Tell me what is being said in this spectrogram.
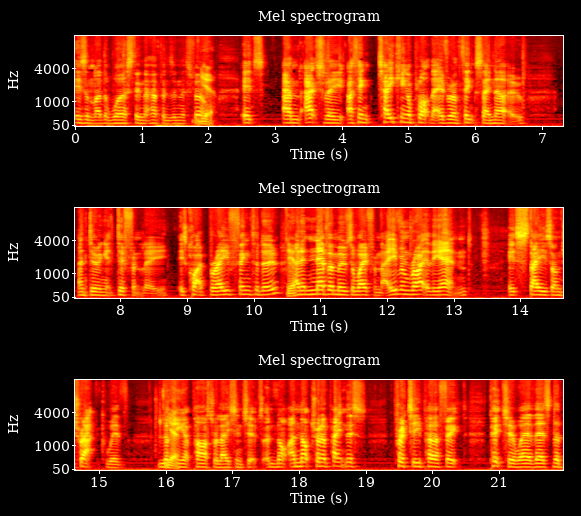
isn't like the worst thing that happens in this film Yeah. it's and actually i think taking a plot that everyone thinks they know and doing it differently is quite a brave thing to do Yeah. and it never moves away from that even right at the end it stays on track with looking Yeah. at past relationships and not and not trying to paint this pretty perfect picture where there's the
